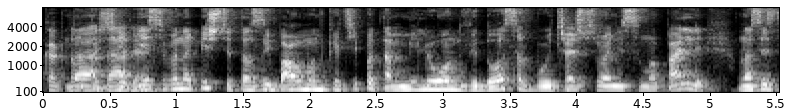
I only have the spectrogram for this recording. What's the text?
как там да, тусили? да. Если вы напишите тазы Бауманка, типа, там миллион видосов будет, чаще всего они самопальные. У нас есть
